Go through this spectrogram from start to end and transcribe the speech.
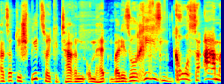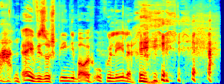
als ob die Spielzeuggitarren um hätten, weil die so riesengroße Arme hatten. Ey, wieso spielen die bei euch Ukulele?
